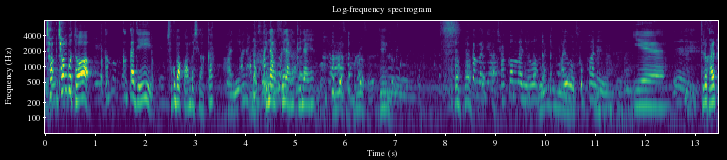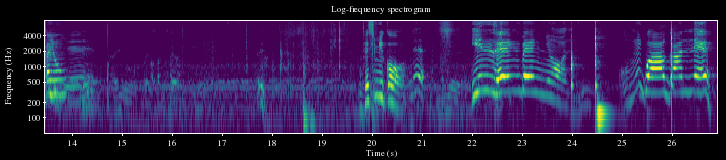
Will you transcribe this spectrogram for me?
처, 처음부터 끝, 끝까지 주고받고 한 번씩 할까? 아니 그냥 그냥 그냥 해. 예. 잠깐만요. 잠깐만요. 아이고 급하네요. 예. 예. 들어갈까요? 예. 됐습니까? 네. 인생 백년 꿈과 같네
